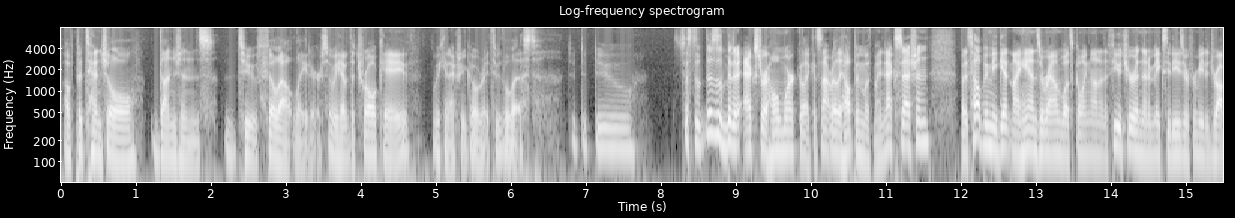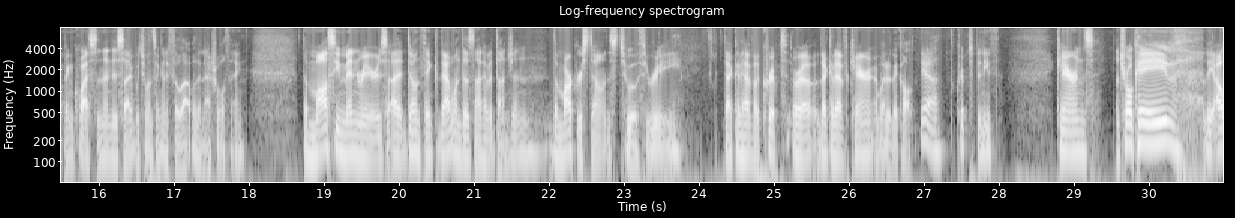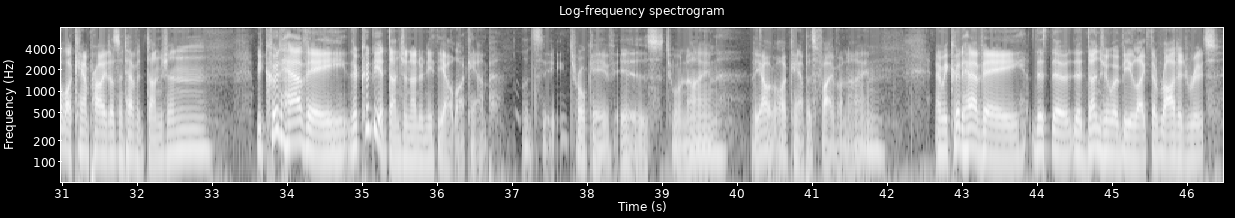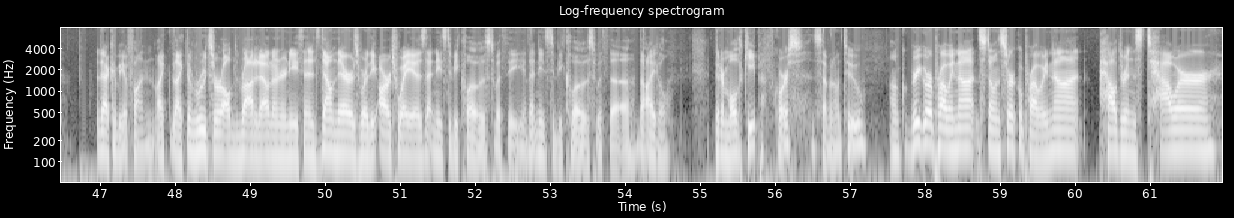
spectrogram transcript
of potential dungeons to fill out later. So we have the Troll Cave, we can actually go right through the list. Do, do, do. It's just a, this is a bit of extra homework. Like it's not really helping with my next session, but it's helping me get my hands around what's going on in the future, and then it makes it easier for me to drop in quests and then decide which ones I'm going to fill out with an actual thing. The Mossy Menhirs, I don't think that one does not have a dungeon. The Marker Stones, 203. That could have a crypt, or a, that could have cairn. What are they called? Yeah, crypts beneath cairns. A troll cave. The outlaw camp probably doesn't have a dungeon. We could have a. There could be a dungeon underneath the outlaw camp. Let's see. Troll cave is 209. The outlaw camp is 509. And we could have a. This the the dungeon would be like the rotted roots. That could be a fun. Like like the roots are all rotted out underneath, and it's down there is where the archway is that needs to be closed with the that needs to be closed with the the idol. Bitter Mold Keep, of course, 702. Uncle Grigor, probably not. Stone Circle, probably not. Haldren's Tower.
